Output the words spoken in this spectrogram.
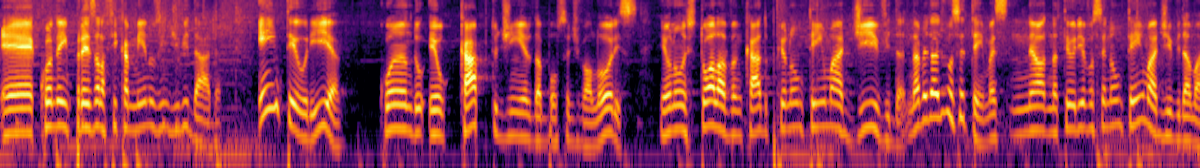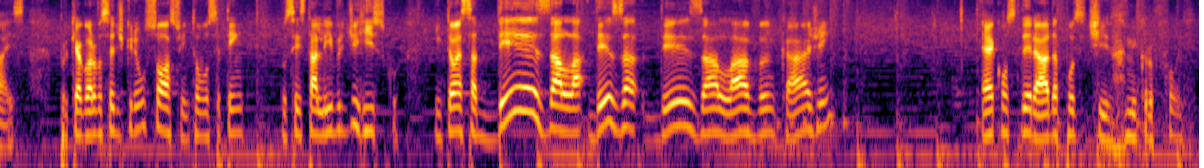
É quando a empresa ela fica menos endividada. Em teoria, quando eu capto dinheiro da bolsa de valores, eu não estou alavancado porque eu não tenho uma dívida. Na verdade você tem, mas na, na teoria você não tem uma dívida mais, porque agora você adquiriu um sócio, então você tem, você está livre de risco. Então essa desala, desa, desalavancagem é considerada positiva. Microfone.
